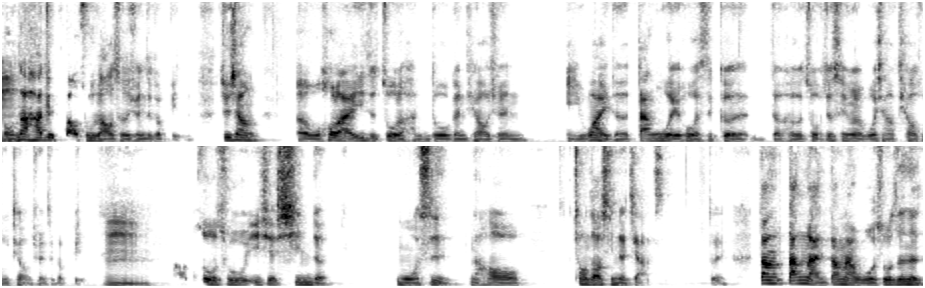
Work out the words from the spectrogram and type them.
哦，那他就跳出饶舌圈这个饼。就像呃，我后来一直做了很多跟跳圈以外的单位或者是个人的合作，就是因为我想要跳出跳圈这个饼。嗯。做出一些新的模式，然后创造新的价值。对，当当然当然，我说真的，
